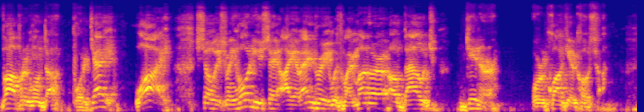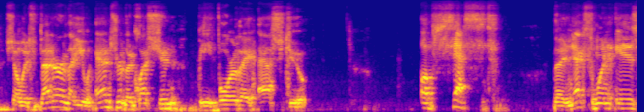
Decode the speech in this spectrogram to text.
va a preguntar por qué. Why? So it's mejor you say, I am angry with my mother about dinner or cualquier cosa. So it's better that you answer the question before they ask you. Obsessed. The next one is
